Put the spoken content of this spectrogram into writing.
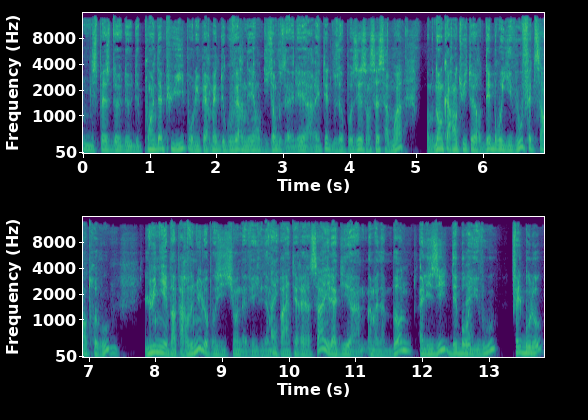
une espèce de, de- de point d'appui pour lui permettre de gouverner en disant vous allez arrêter de vous opposer sans cesse à moi. Donc dans 48 heures, débrouillez-vous, faites ça entre vous. Lui n'y est pas parvenu, l'opposition n'avait évidemment pas intérêt à ça. Il a dit à, à Madame Borne, allez-y, débrouillez-vous, faites le boulot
